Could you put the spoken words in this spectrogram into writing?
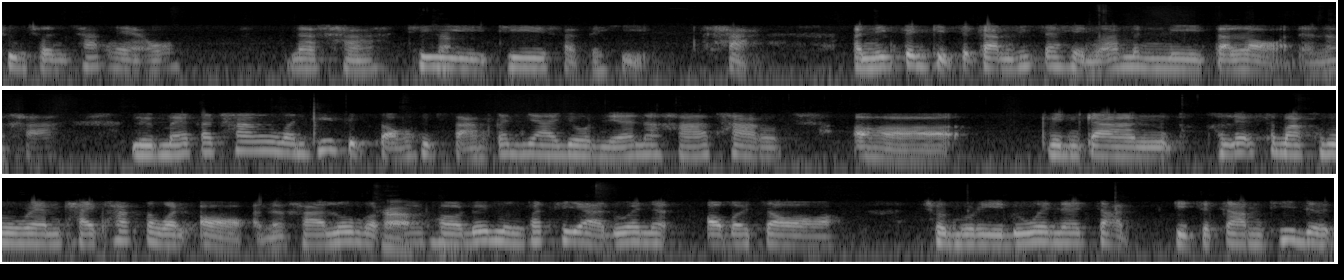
ชุมชนชากแงวนะคะ ที่ที่สัตหีบค่ะ อันนี้เป็นกิจกรรมที่จะเห็นว่ามันมีตลอดอะนะคะ หรือแม้กระทั่งวันที่ 12 13 กันยายนเนี้ยนะคะ ทาง เอ่อเป็นการเขาเรียกสมาคมโรงแรมไทยภาคตะวันออกอะนะคะร่วมกับครัทบทด้วยเมืองพัทยาด้วยเนี่ยอบจชนบุรีด้วยนะจัดกิจกรรมที่เดอะ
